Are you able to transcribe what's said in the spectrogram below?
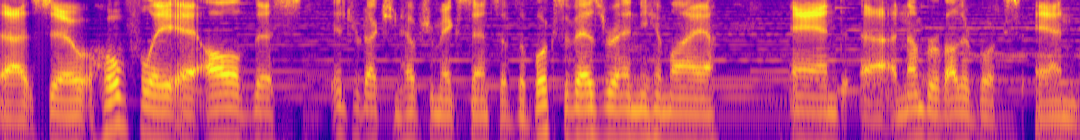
uh, so hopefully uh, all of this introduction helps you make sense of the books of Ezra and Nehemiah and uh, a number of other books and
